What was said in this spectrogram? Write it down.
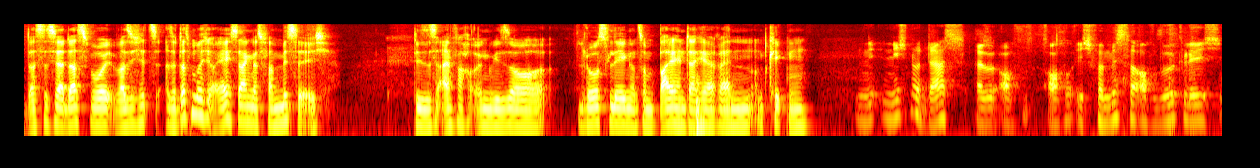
das ist ja das, wo, was ich jetzt, also das muss ich auch ehrlich sagen, das vermisse ich. Dieses einfach irgendwie so loslegen und so einen Ball hinterher rennen und kicken. Nicht nur das, also auch, auch ich vermisse auch wirklich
